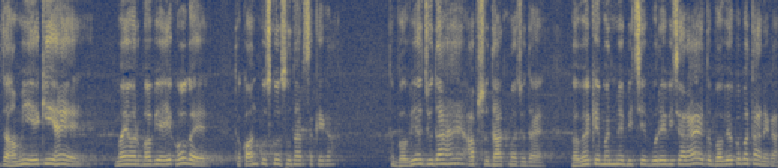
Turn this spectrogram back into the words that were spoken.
तो हम ही एक ही है। मैं और भव्य एक हो गए तो कौन कुछ को सुधार सकेगा? तो भव्य जुदा है, आप शुद्धात्मा जुदा है। भव्य के मन में बीचे बुरे विचार आए तो भव्य को बताने का।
